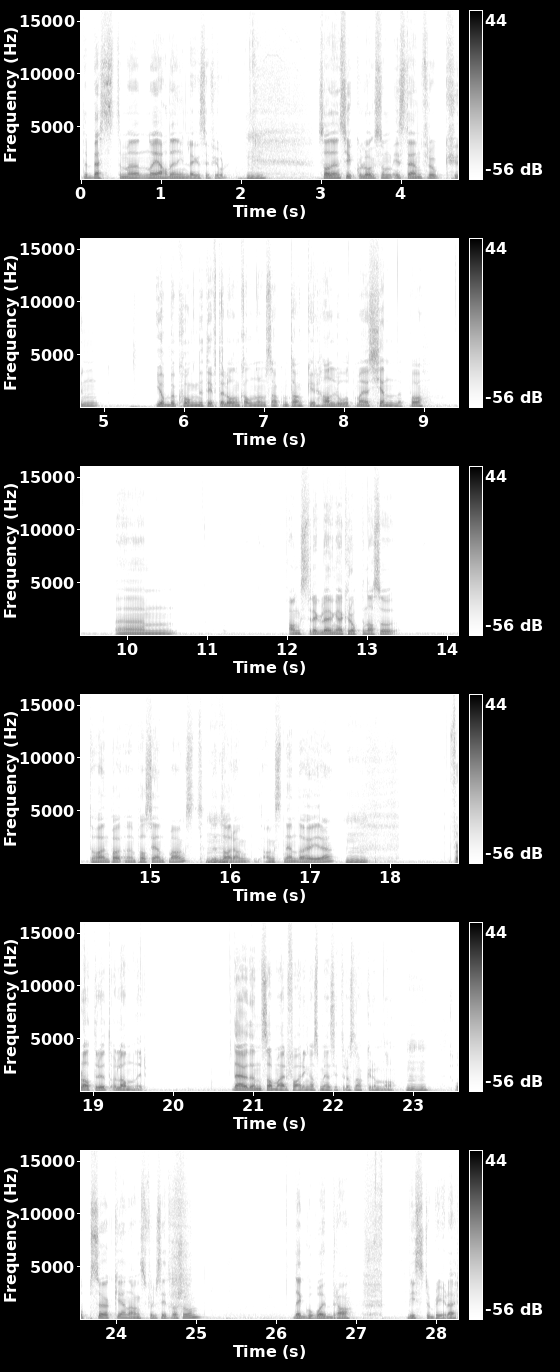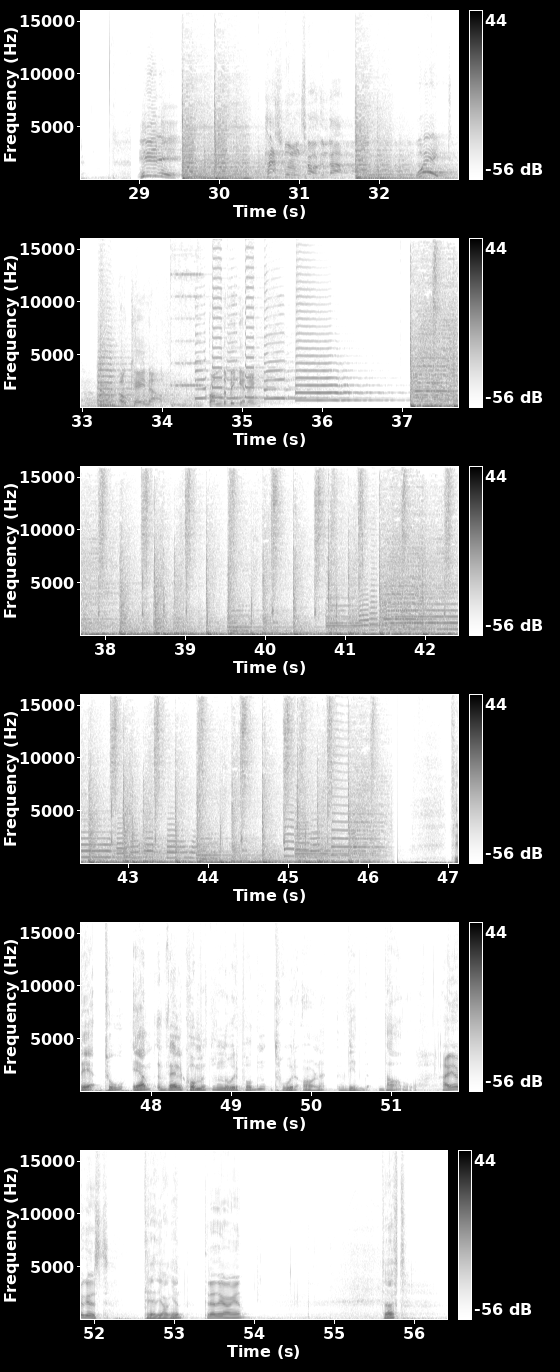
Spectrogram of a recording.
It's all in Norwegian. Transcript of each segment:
det beste med Når jeg hadde en innleggelse i fjor, Mm. så hadde jeg en psykolog som istedenfor å kun jobbe kognitivt, eller hva de kaller det når de snakker om tanker, han lot meg å kjenne på um, angstregulering av kroppen. Altså, du har en, pa en pasient med angst, du Mhm. tar ang angsten enda høyere, Mm. flater ut og lander. Det er jo den samme erfaringa som jeg sitter og snakker om nå. Mm. Oppsøke en angstfull situasjon. Det går bra hvis du blir der. Wait! Okay, now, from the beginning. Tre, to, én. Velkommen til Nordpodden, Tor Arne Viddal. Hei, August. Tredje gangen. Tredje gangen. Tøft.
